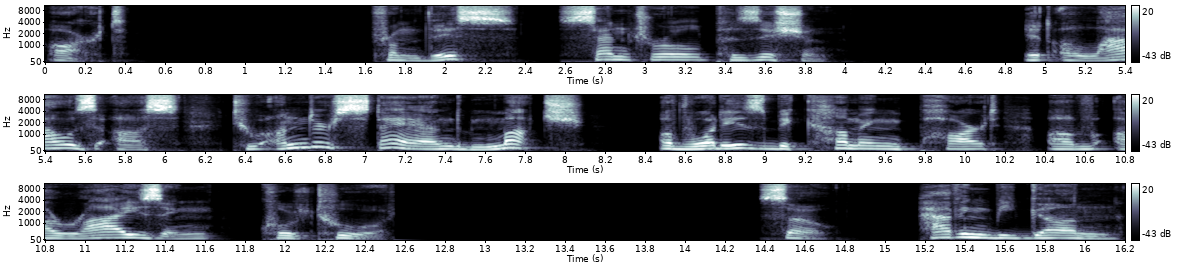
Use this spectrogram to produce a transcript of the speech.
art. From this central position, it allows us to understand much of what is becoming part of a rising Kultur. So, having begun,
